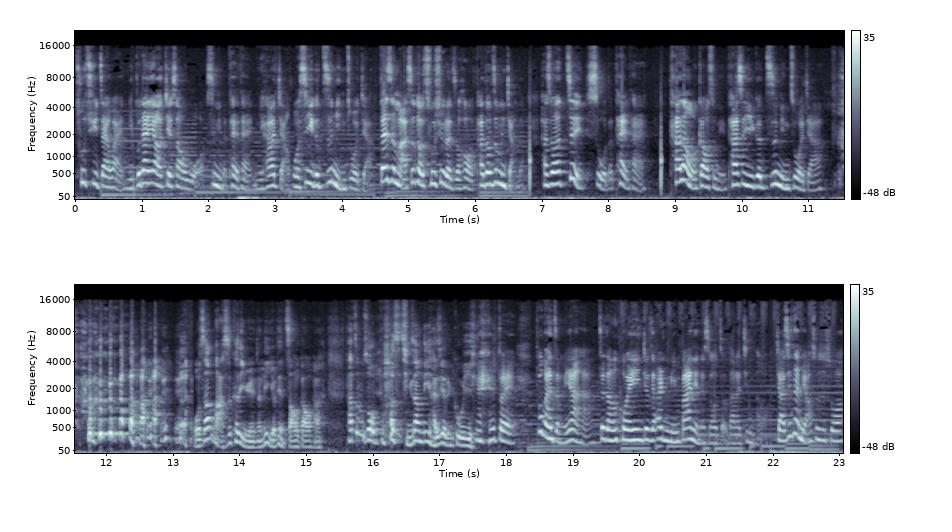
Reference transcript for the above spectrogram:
出去在外，你不但要介绍我是你。的太太，你还要讲我是一个知名作家，但是马斯克出去了之后，他都这么讲的。他说这是我的太太，他让我告诉你，他是一个知名作家。我知道马斯克的语言能力有点糟糕哈，他这么说不知道是情商低还是有点故意。对，不管怎么样哈，这段婚姻就在二零零八年的时候走到了尽头。贾静的描述是说，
